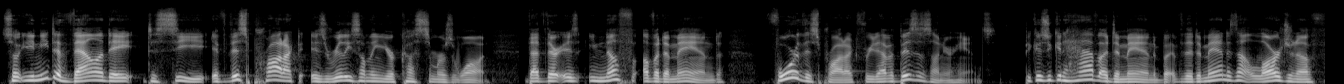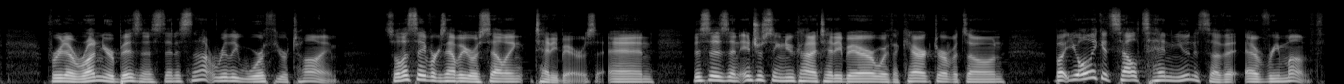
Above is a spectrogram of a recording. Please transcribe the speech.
So you need to validate to see if this product is really something your customers want, that there is enough of a demand for this product for you to have a business on your hands. Because you can have a demand, but if the demand is not large enough for you to run your business, then it's not really worth your time. So let's say, for example, you're selling teddy bears and this is an interesting new kind of teddy bear with a character of its own, but you only could sell 10 units of it every month.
